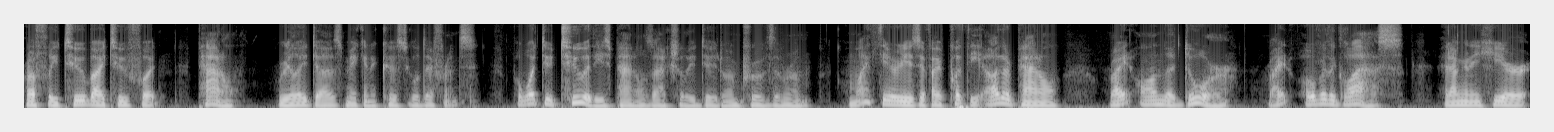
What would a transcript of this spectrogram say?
roughly two by two foot panel really does make an acoustical difference. But what do two of these panels actually do to improve the room? Well, my theory is if I put the other panel right on the door, right over the glass, and I'm going to hear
